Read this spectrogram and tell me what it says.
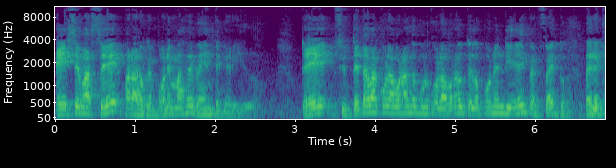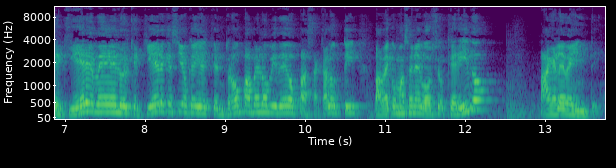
ese va a ser para los que ponen más de 20, querido. Usted, si usted estaba colaborando por colaborar, usted lo pone en 10 y perfecto. Pero el que quiere verlo, el que quiere que sí, ok, el que entró para ver los videos, para sacar los tips, para ver cómo hace negocio, querido, páguele 20.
